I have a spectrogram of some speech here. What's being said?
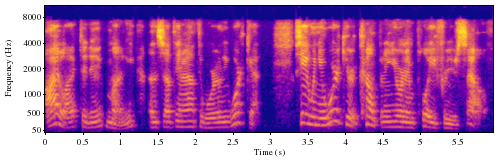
I like to make money on something I have to really work at. See, when you work your company, you're an employee for yourself.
